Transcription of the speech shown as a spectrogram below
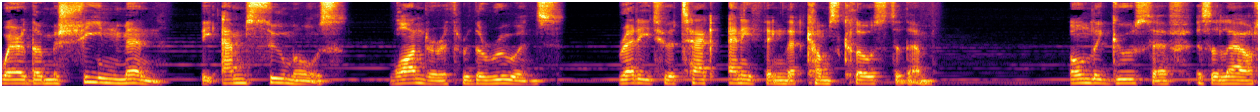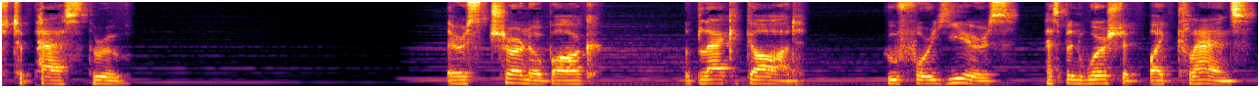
where the machine men, the Amsumos, wander through the ruins, ready to attack anything that comes close to them. Only Gusev is allowed to pass through. There is Chernobog, the black god, who for years has been worshipped by clans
